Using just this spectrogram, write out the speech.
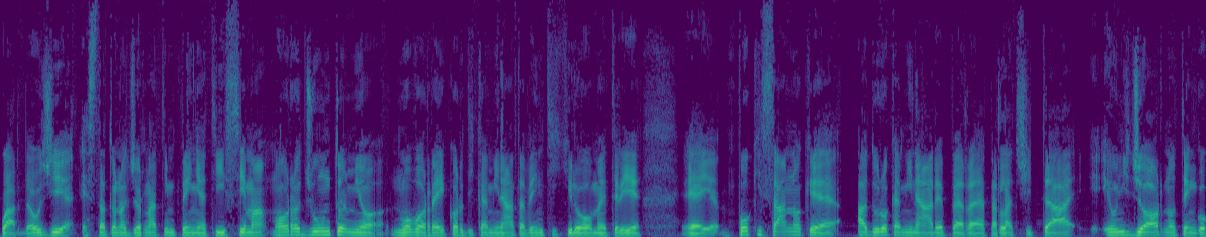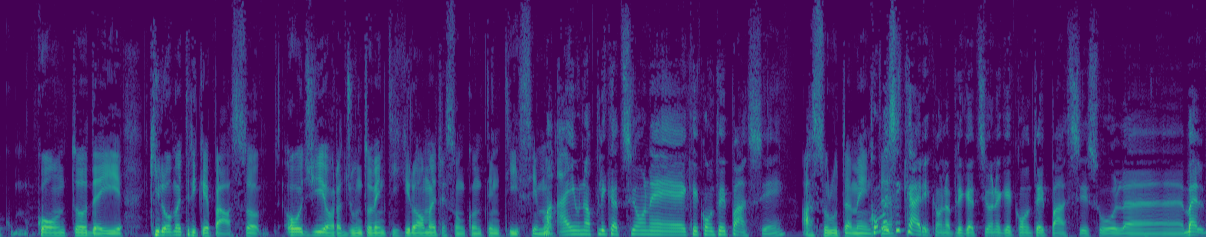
Guarda, oggi è stata una giornata impegnatissima, ma ho raggiunto il mio nuovo record di camminata 20 km. Eh, pochi sanno che adoro camminare per, per, la città e ogni giorno tengo conto dei chilometri che passo. Oggi ho raggiunto 20 km e sono contentissimo. Ma hai un'applicazione che conta i passi? Assolutamente. Come si carica un'applicazione che conta i passi sul... Beh,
